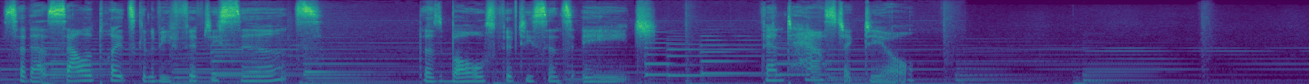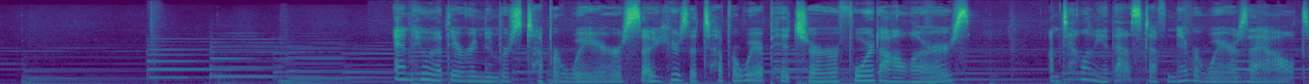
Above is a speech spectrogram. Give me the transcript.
So that salad plate's going to be 50 cents. Those bowls 50 cents each. Fantastic deal. And who out there remembers Tupperware? So here's a Tupperware pitcher, $4. I'm telling you, that stuff never wears out.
